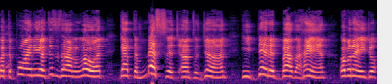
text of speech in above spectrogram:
But the point is, this is how the Lord got the message unto John. He did it by the hand of an angel,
